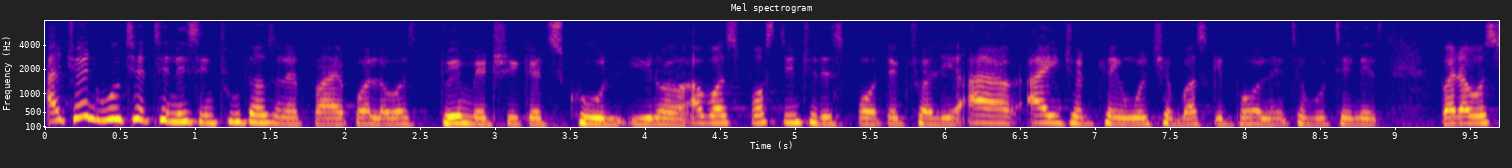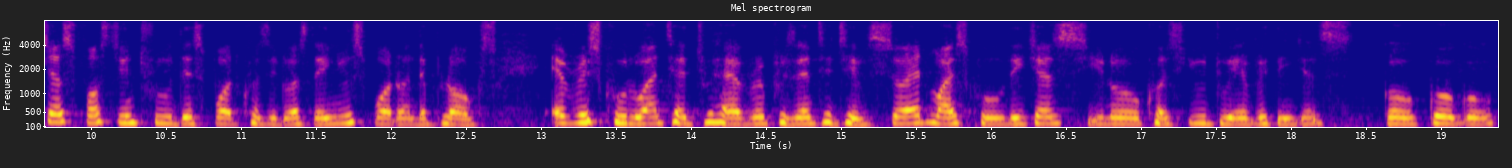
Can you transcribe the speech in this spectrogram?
I joined wheelchair tennis in 2005 while I was doing matric at school. You know, I was forced into the sport actually. I, I enjoyed playing wheelchair basketball and table tennis, but I was just forced into the sport because it was the new sport on the blocks. Every school wanted to have representatives. So at my school, they just, you know, because you do everything, just go, go, go.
